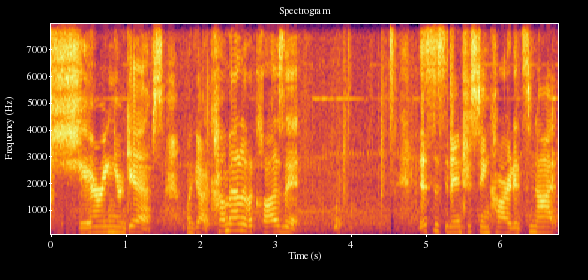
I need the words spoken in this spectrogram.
sharing your gifts. We got to come out of the closet. This is an interesting card. It's not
